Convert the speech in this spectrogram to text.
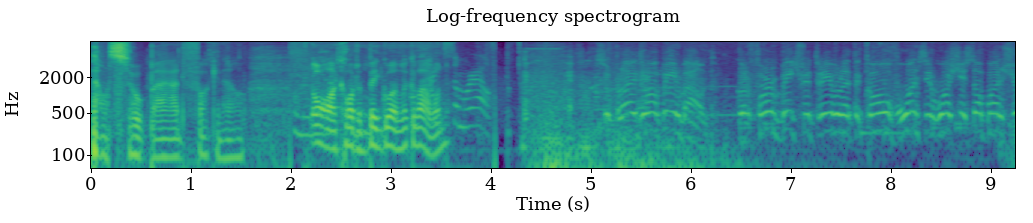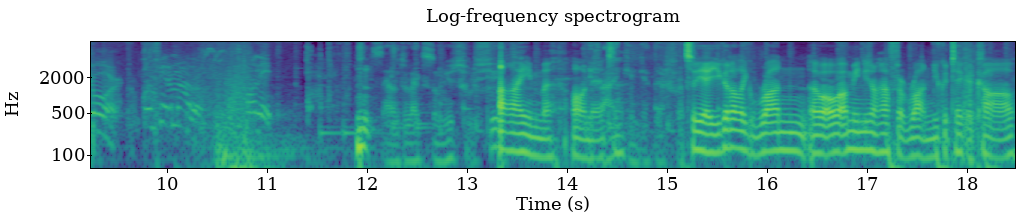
That was so bad. Fucking hell. Oh, I caught a big one. Look at that one. Supply drop inbound. Confirm beach retrieval at the cove once it washes up on shore. Confirmado. On it. Sounds like some useful shit. I'm on if it. I can get there first. So yeah, you gotta like run. Oh, oh I mean, you don't have to run. You could take a car.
